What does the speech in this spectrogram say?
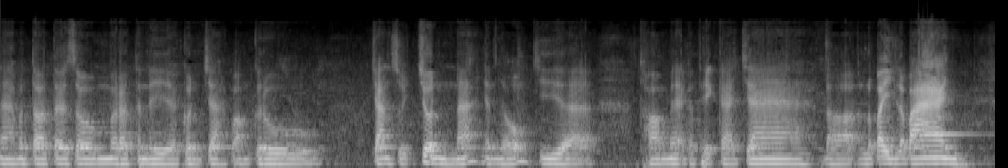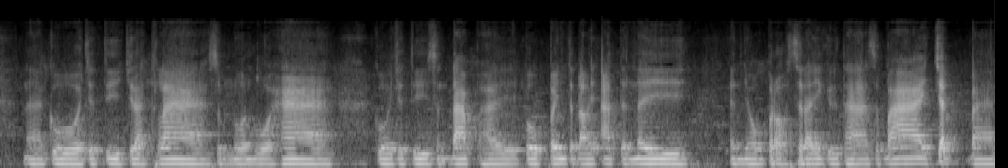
ណាបន្តទៅសូមរតនាគុណចាស់ព្រះអង្គគ្រូច័ន្ទសុជនណាញាតិញោមជាធម្មកថិកាចារដ៏ល្បីល្បាញ ណាគួរជាទីជ្រះថ្លាសំនួនវោហាគួរជាទីសម្ដាប់ហើយពោពេញទៅដោយអត្តន័យញោមប្រុសស្រីគឺថាសបាយចិត្តបាន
